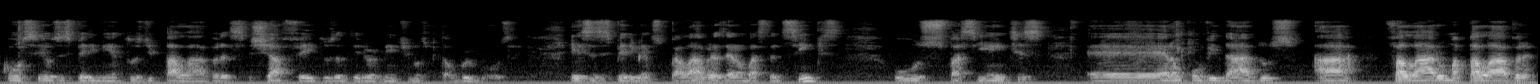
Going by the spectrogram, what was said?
com seus experimentos de palavras já feitos anteriormente no Hospital Burgos. Esses experimentos de palavras eram bastante simples. Os pacientes eh, eram convidados a falar uma palavra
